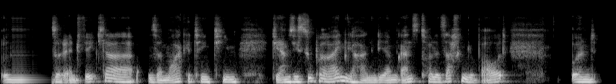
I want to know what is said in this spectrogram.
Unsere Entwickler, unser Marketing-Team, die haben sich super reingehangen, die haben ganz tolle Sachen gebaut. Und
